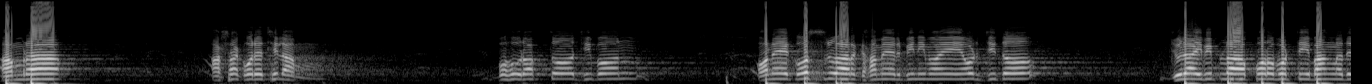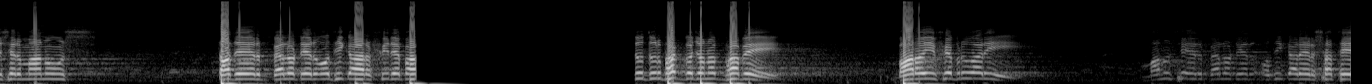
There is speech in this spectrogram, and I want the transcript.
আমরা আশা করেছিলাম বহু রক্ত জীবন, অনেক অশ্রু আর ঘামের বিনিময়ে অর্জিত জুলাই বিপ্লব পরবর্তী বাংলাদেশের মানুষ তাদের ব্যালটের অধিকার ফিরে পাবে। দুর্ভাগ্যজনকভাবে বারোই ফেব্রুয়ারি মানুষের ব্যালটের অধিকারের সাথে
